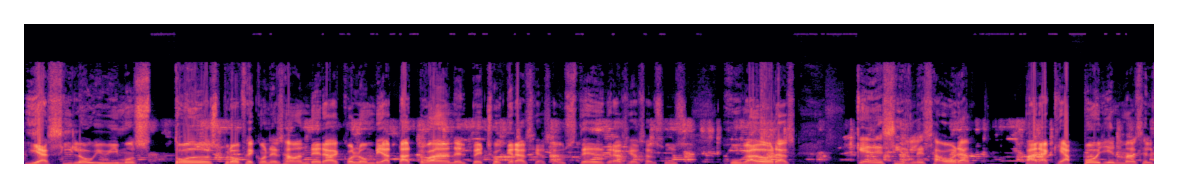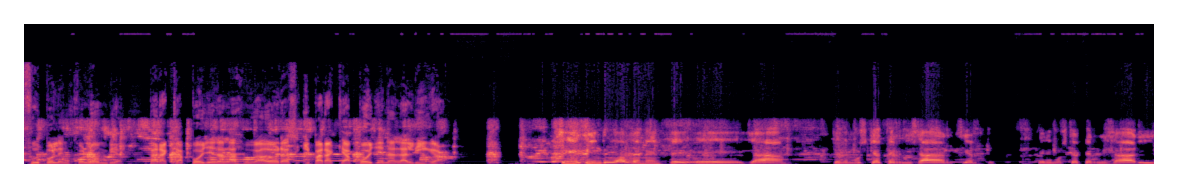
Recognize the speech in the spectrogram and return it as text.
Y así lo vivimos todos, profe, con esa bandera de Colombia tatuada en el pecho gracias a ustedes, gracias a sus jugadoras. ¿qué decirles ahora para que apoyen más el fútbol en Colombia, para que apoyen a las jugadoras y para que apoyen a la liga? Sí, indudablemente eh, ya tenemos que aterrizar, ¿cierto? Tenemos que aterrizar y,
